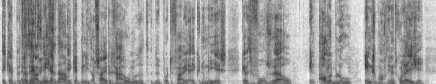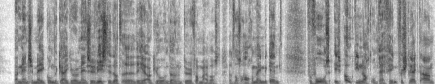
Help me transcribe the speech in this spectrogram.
ik heb het En dat gedaan. heeft u niet ik heb, gedaan. Ik heb me niet afzijdig gehouden, omdat het de portefeuille economie is. Ik heb het vervolgens wel in alle blue ingebracht in het college. Waar mensen mee konden kijken, waar mensen wisten dat eh, de heer Akjol een donateur van mij was. Dat was algemeen bekend. Vervolgens is ook die nachtontheffing verstrekt aan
